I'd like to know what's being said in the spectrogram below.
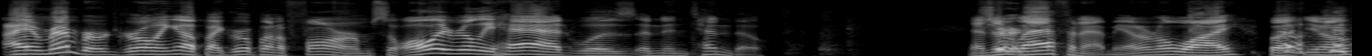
I remember growing up, I grew up on a farm, so all I really had was a Nintendo. And Sure. they're laughing at me. I don't know why, but you know,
